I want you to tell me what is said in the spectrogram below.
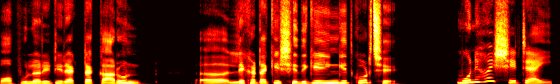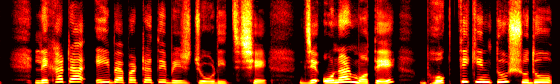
পপুলারিটির একটা কারণ? লেখাটা কি সেদিকে ইঙ্গিত করছে? মনে হয় সেটাই। লেখাটা এই ব্যাপারটাতে বেশ জোর দিচ্ছে যে ওনার মতে ভক্তি কিন্তু শুধু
